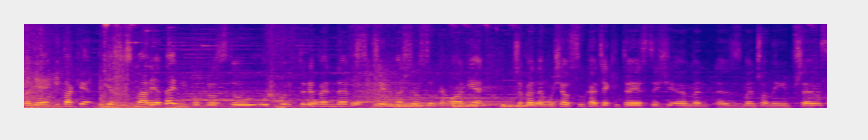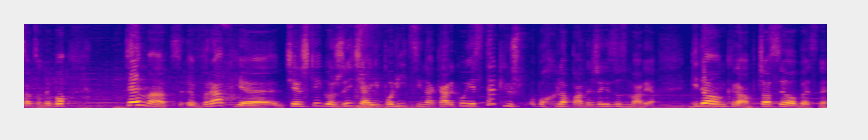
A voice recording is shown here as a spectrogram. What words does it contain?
no nie? I takie, Jezus Maria, daj mi po prostu utwór, który będę z przyjemnością słuchał, a nie, że będę musiał słuchać, jaki to jesteś e, e, zmęczony i przesadzony, bo temat w rapie ciężkiego życia i policji na karku jest tak już ochlapany, że Jezus Maria. Gideon Kramp, czasy obecne,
